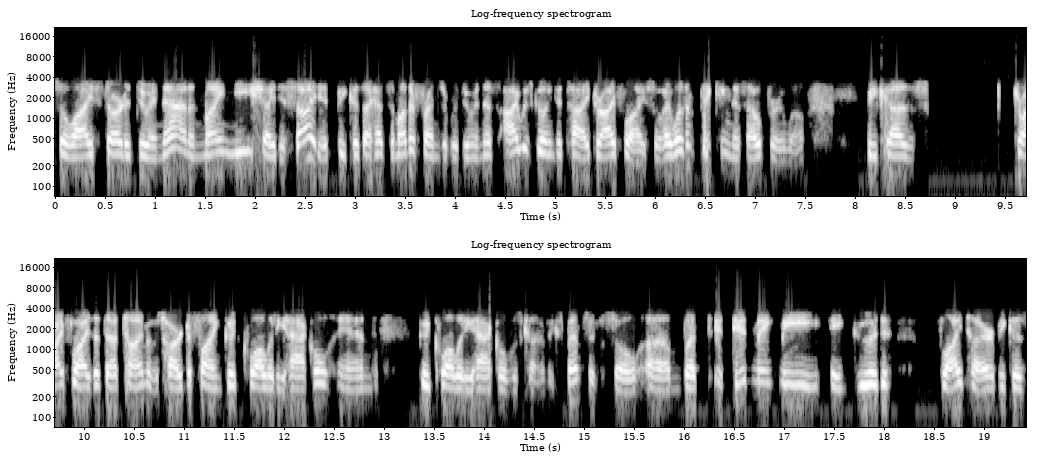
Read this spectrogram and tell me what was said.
So I started doing that, and my niche, I decided because I had some other friends that were doing this, I was going to tie dry flies. So I wasn't picking this out very well because dry flies at that time, it was hard to find good quality hackle, and good quality hackle was kind of expensive. So, um, but it did make me a good fly tyer because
